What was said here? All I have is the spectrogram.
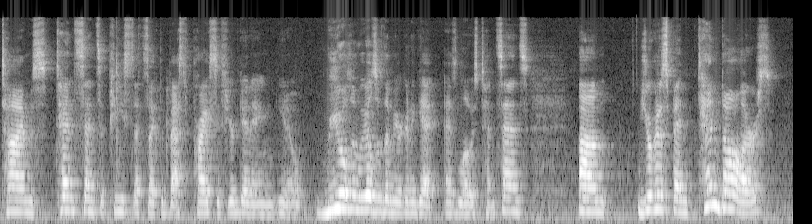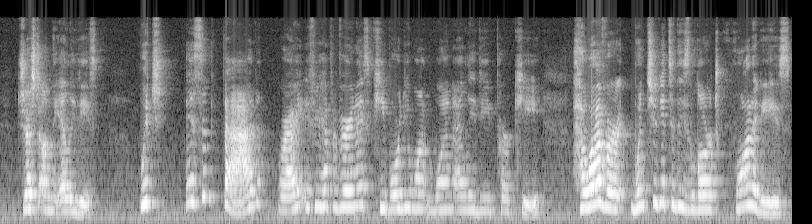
times 10 cents a piece. That's like the best price if you're getting, you know, reels and reels of them, you're going to get as low as 10 cents. Um, you're going to spend $10 just on the LEDs, which isn't bad, right? If you have a very nice keyboard, you want one LED per key. However, once you get to these large quantities,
